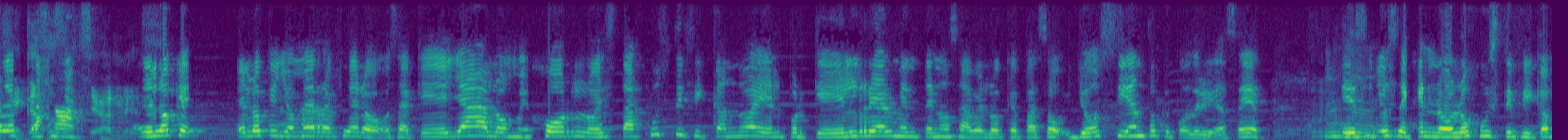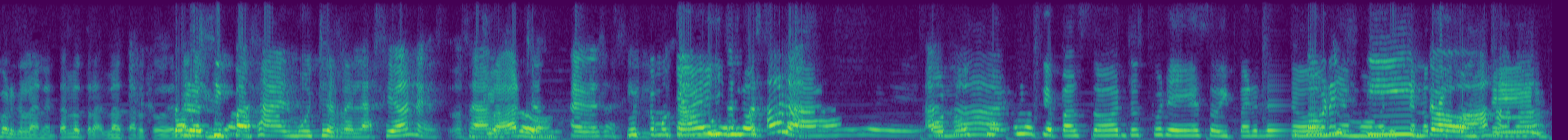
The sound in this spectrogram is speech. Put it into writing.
justifica sus ajá. acciones. Es lo que, es lo que yo me refiero, o sea, que ella a lo mejor lo está justificando a él porque él realmente no sabe lo que pasó. Yo siento que podría ser. Eso yo sé que no lo justifica porque la neta lo la trató de la Pero sí chingada. pasa en muchas relaciones, o sea, Claro. muchas mujeres así. Es como que, sea, él no sabe, o no supo lo que pasó, entonces por eso, y perdón, mi amor, es que no te Pobrecito, conté. ajá.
